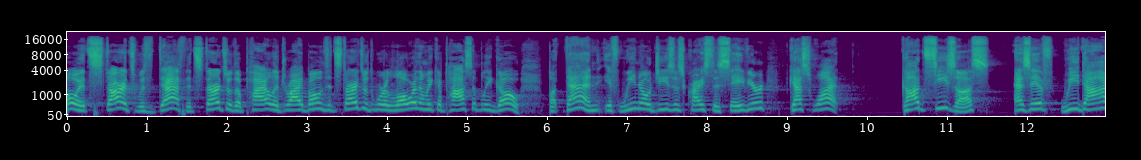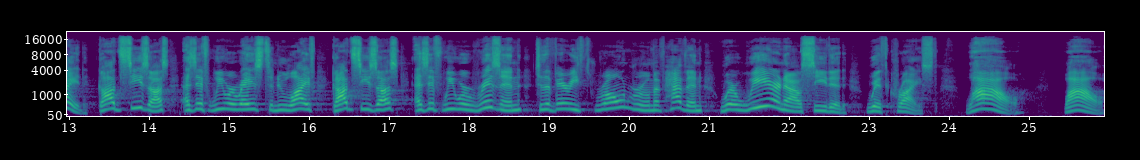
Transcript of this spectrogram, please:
Oh, it starts with death. It starts with a pile of dry bones. It starts with we're lower than we could possibly go. But then, if we know Jesus Christ as Savior, guess what? God sees us as if we died. God sees us as if we were raised to new life. God sees us as if we were risen to the very throne room of heaven where we are now seated with Christ. Wow. Wow.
